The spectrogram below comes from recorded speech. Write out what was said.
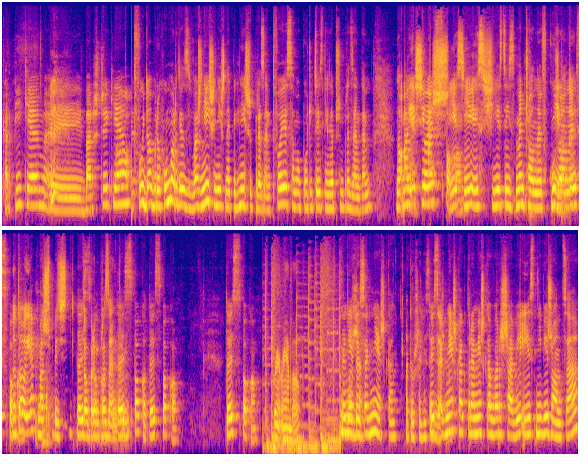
karpikiem, y, barszczykiem. Twój dobry humor jest ważniejszy niż najpiękniejszy prezent. Twoje samopoczucie jest najlepszym prezentem. No a Nie, jeśli masz, jest spoko. jest, jeśli jesteś zmęczony, wkurzony, Nie, no to no to jak masz być To jest dobrym spoko, prezentem? To jest spoko, to jest spoko. To jest spoko. Brent Rambo. Tego, Nie, że- to jest Agnieszka. A to już jest To jest. Agnieszka, która mieszka w Warszawie i jest niewierząca.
